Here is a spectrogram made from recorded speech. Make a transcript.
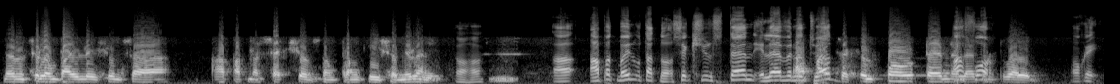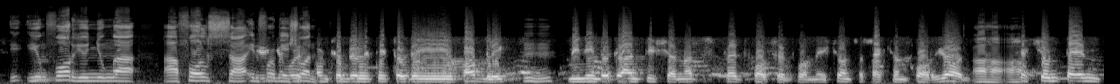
meron silang violation sa apat na sections ng prangkisa nila. Oho. Ah, apat ba yun o tatlo? Sections 10, 11, and 12? Apat, section 4, 10, Ah, 11, four. 12. Okay, y- yung 4, yun yung ah, ah, false ah, information. Yung responsibility to the public, Mhm. meaning the grantee shall not spread false information. So section 4 yun. Aha, aha. Section 10,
